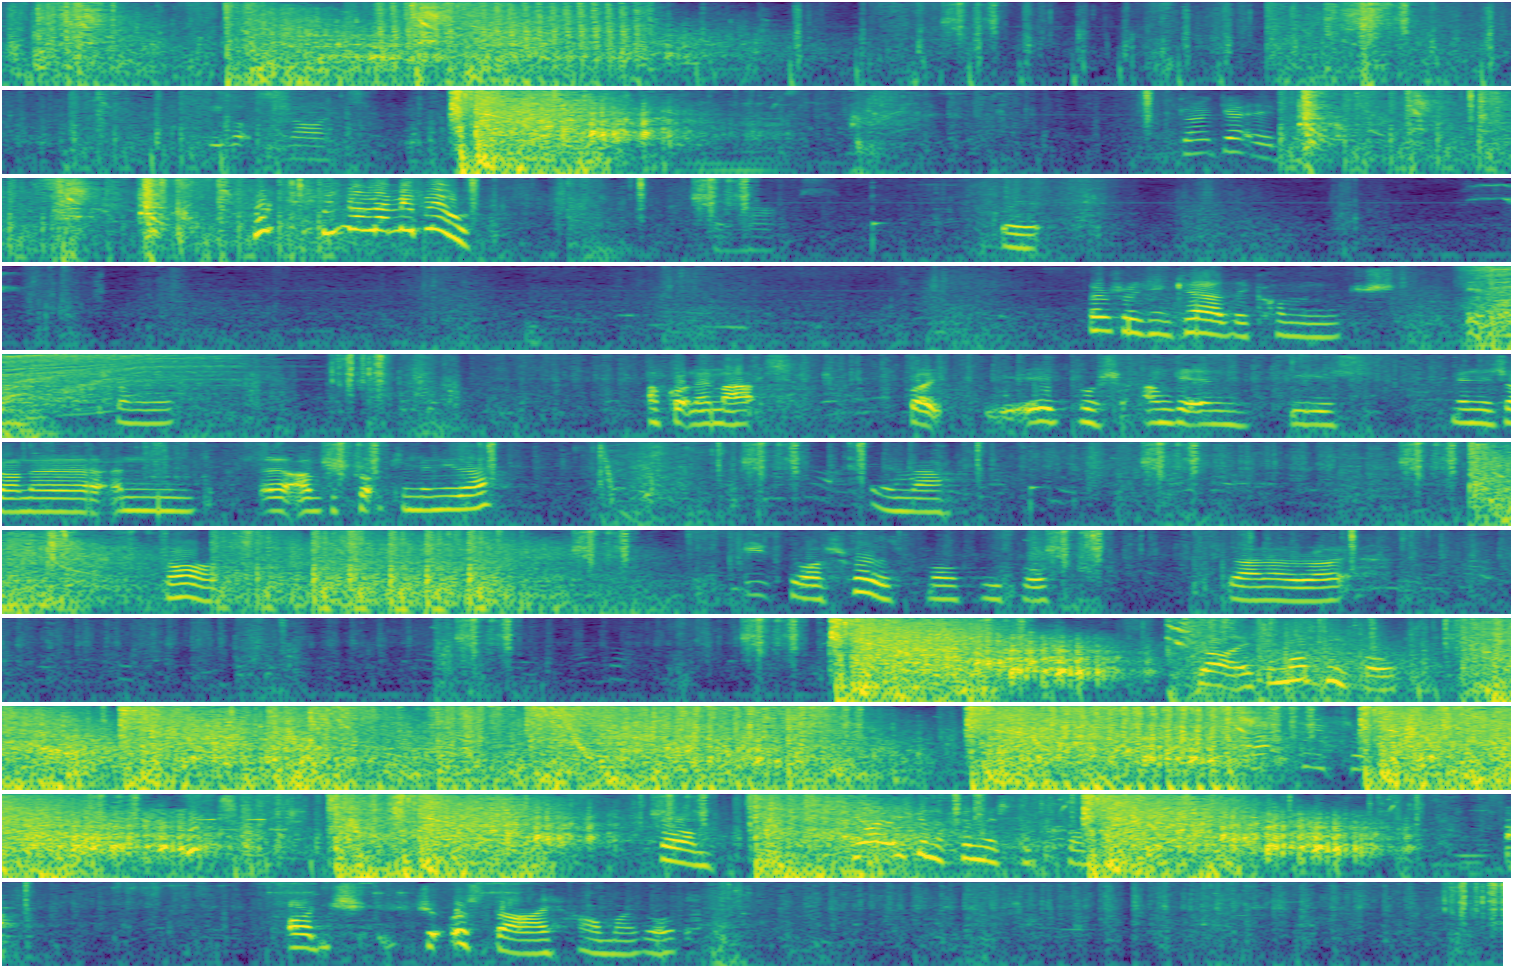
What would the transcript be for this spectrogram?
He got sniped. Go and get him. What? He's not let me build. Okay, maps. Wait. Don't freaking care, they come and just hit me. I've got no mats. Right, push, I'm getting these minis on uh, and uh, I've just dropped a mini there. In there. God, yo, I swear there's more people. Yeah, I know, right? Yo, is more people? Come. Yeah, he's gonna finish this con. Oh, just die. Oh my god.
